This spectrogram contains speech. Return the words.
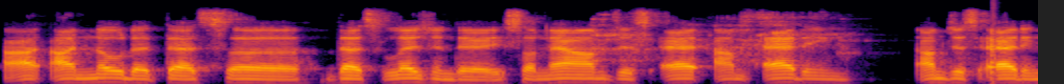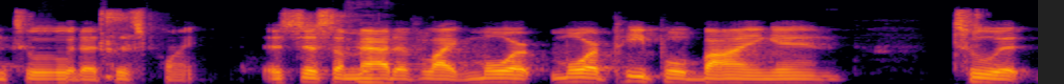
I, I know that that's uh that's legendary. So now I'm just add, I'm adding I'm just adding to it at this point. It's just a matter of like more more people buying in to it.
